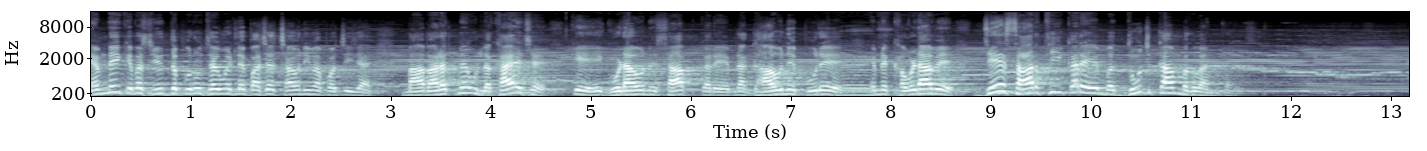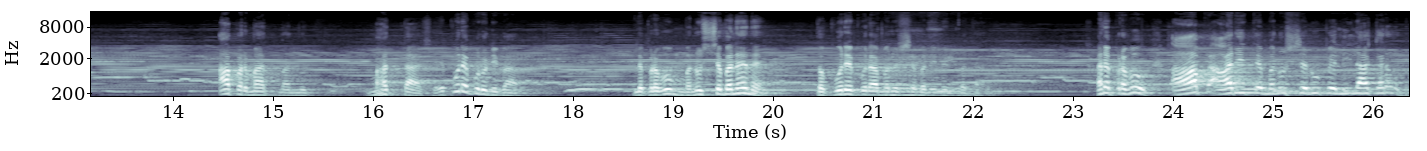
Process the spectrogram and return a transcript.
એમ નહીં કે બસ યુદ્ધ પૂરું થયું એટલે પાછા છાવનીમાં પહોંચી જાય. મહાભારતમાં એવું લખાય છે કે એ ઘોડાઓને સાફ કરે, એમના ઘાવને પૂરે, એમને ખવડાવે. જે સારથી કરે એ બધું જ કામ ભગવાન કરે આ પરમાત્માની મહત્તા છે, એ પૂરેપૂરું નિભાવે. એટલે પ્રભુ મનુષ્ય બને ને, તો પૂરેપૂરા મનુષ્ય બનીને જ બતાવે. અને પ્રભુ આપ આ રીતે મનુષ્ય રૂપે લીલા કરો ને.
